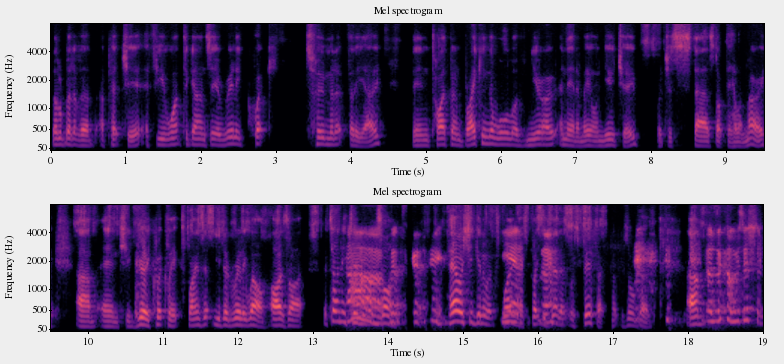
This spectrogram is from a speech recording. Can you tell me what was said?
a little bit of a, a pitch here. If you want to go and see a really quick two minute video, then type in Breaking the Wall of Neuroanatomy on YouTube, which is stars Dr. Helen Murray. Um, and she very quickly explains it. You did really well. I was like, it's only two oh, minutes on. How is she going to explain yeah, this? But so... you did it. It was perfect. It was all good. Um, it was a competition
